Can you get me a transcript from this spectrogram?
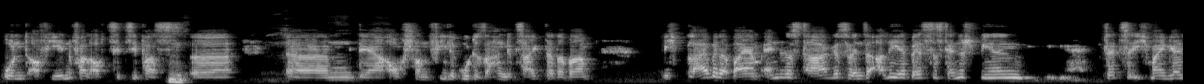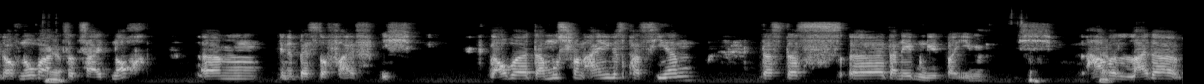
und auf jeden Fall auch Tsitsipas, mhm. äh, ähm, der auch schon viele gute Sachen gezeigt hat, aber ich bleibe dabei, am Ende des Tages, wenn sie alle ihr bestes Tennis spielen, setze ich mein Geld auf Novak ja. zurzeit noch ähm, in den Best of Five. Ich glaube, da muss schon einiges passieren, dass das äh, daneben geht bei ihm. Ich habe ja. leider,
